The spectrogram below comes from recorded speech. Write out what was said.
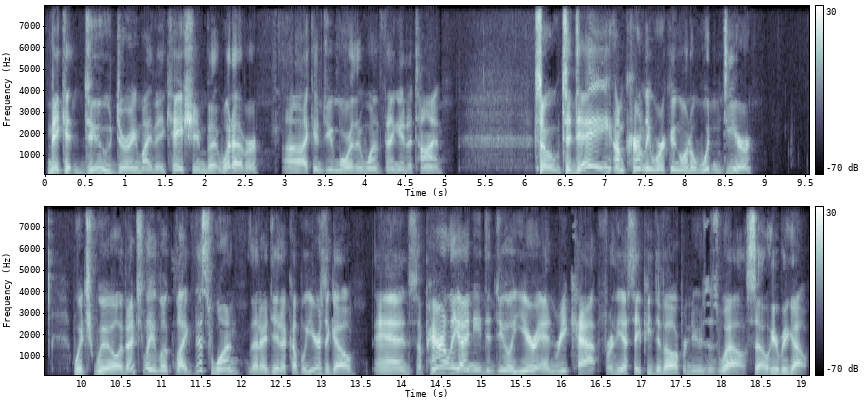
make it due during my vacation, but whatever. Uh, I can do more than one thing at a time. So today I'm currently working on a wooden deer which will eventually look like this one that I did a couple years ago. And apparently I need to do a year-end recap for the SAP Developer News as well. So here we go.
